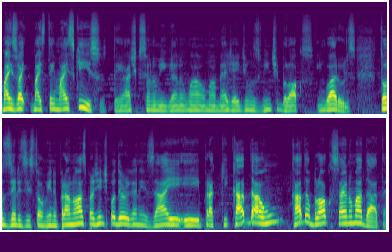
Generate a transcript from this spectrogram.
mas, vai, mas tem mais que isso. Tem, acho que se eu não me engano, uma, uma média aí de uns 20 blocos em Guarulhos. Todos eles estão vindo para nós para a gente poder organizar e, e para que cada um, cada bloco saia numa data.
